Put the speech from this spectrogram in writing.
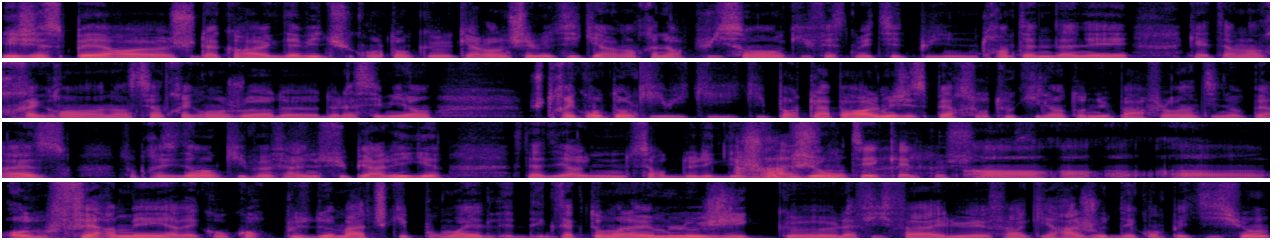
et j'espère, je suis d'accord avec David, je suis content que Carlo Ancelotti, qui est un entraîneur puissant, qui fait ce métier depuis une trentaine d'années, qui a été un très grand, un ancien très grand joueur de, de l'AC Milan, je suis très content qu'il porte la parole, mais j'espère surtout qu'il est entendu par Florentino Pérez, son président, qui veut faire une Super Ligue, c'est-à-dire une sorte de Ligue des Champions quelque chose. En, en, fermé avec encore plus de matchs, qui pour moi est exactement la même logique que la FIFA et l'UEFA qui rajoutent des compétitions.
